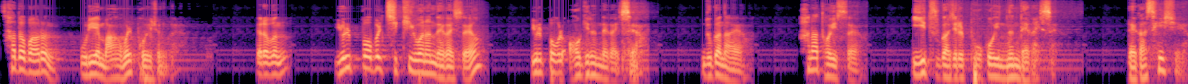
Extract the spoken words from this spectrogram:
사도 바울은 우리의 마음을 보여주는 거예요. 여러분 율법을 지키기 원하는 내가 있어요. 율법을 어기는 내가 있어요. 누가 나요? 하나 더 있어요. 이 두 가지를 보고 있는 내가 있어요. 내가 셋이에요.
